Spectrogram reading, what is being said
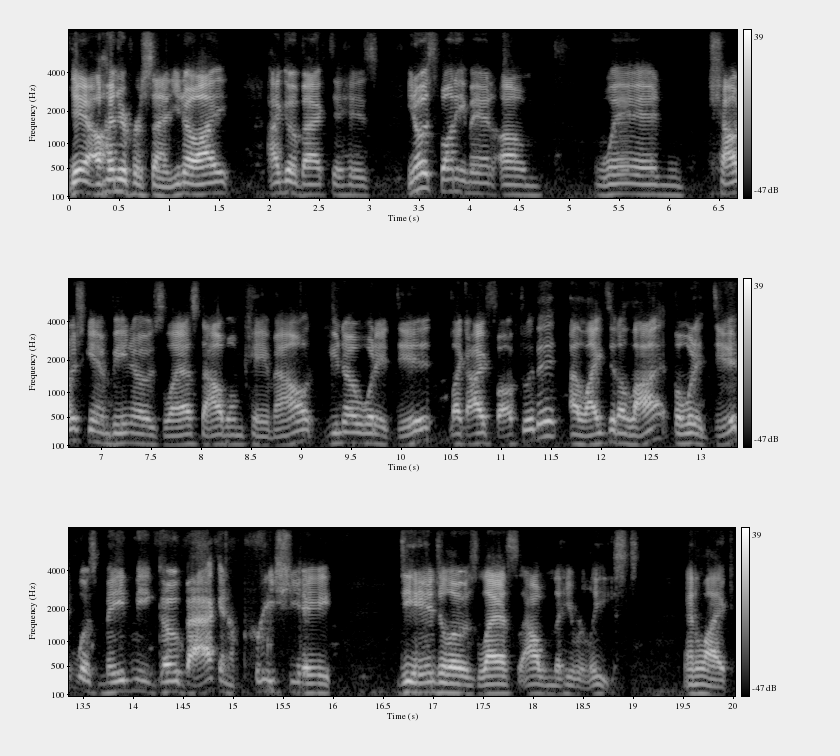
Yeah, hundred percent. You know, I I go back to his. You know, it's funny, man. Um, when Childish Gambino's last album came out, you know what it did? Like I fucked with it. I liked it a lot, but what it did was made me go back and appreciate D'Angelo's last album that he released. And like,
